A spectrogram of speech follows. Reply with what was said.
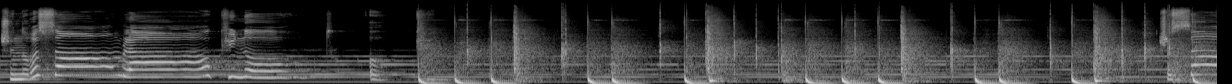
Je ne ressemble à aucune autre, aucune. Je sens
